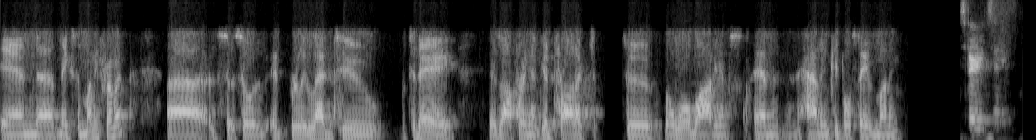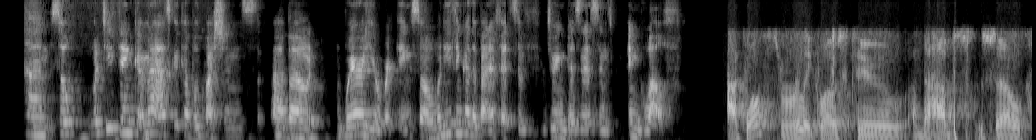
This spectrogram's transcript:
and uh, make some money from it. Uh, so, so it really led to today is offering a good product to the world audience and, having people save money. It's very exciting. Um, so, what do you think? I'm going to ask a couple questions about where you're working. So, what do you think are the benefits of doing business in, in Guelph? Uh, Guelph's really close to the hubs. So,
